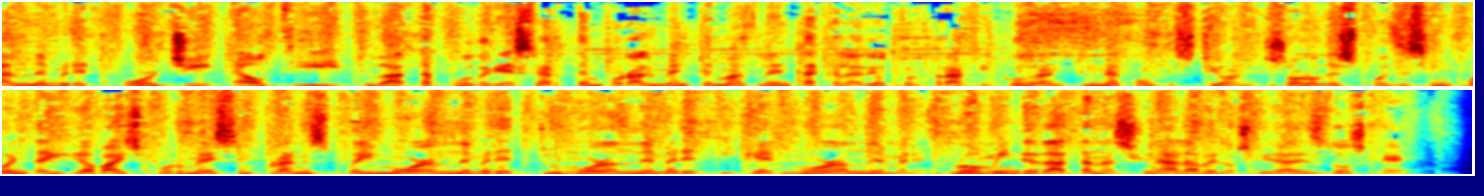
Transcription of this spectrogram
Unlimited 4G LTE. Tu data podría ser temporalmente más lenta que la de otro tráfico durante una congestión. Solo después de 50 GB por mes en planes Play More Unlimited, Do More Unlimited y Get More Unlimited. Roaming de data nacional a velocidades 2G.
